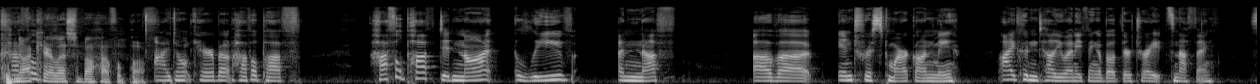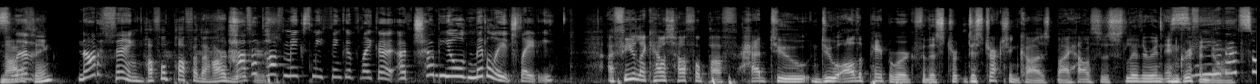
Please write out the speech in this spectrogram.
Could not care less about Hufflepuff. I don't care about Hufflepuff. Hufflepuff did not leave enough of a interest mark on me. I couldn't tell you anything about their traits. Nothing. Not a thing? Not a thing. Hufflepuff are the hard workers. Hufflepuff makes me think of like a, a chubby old middle aged lady. I feel like House Hufflepuff had to do all the paperwork for the str- destruction caused by Houses Slytherin and Gryffindor. Yeah, that's so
